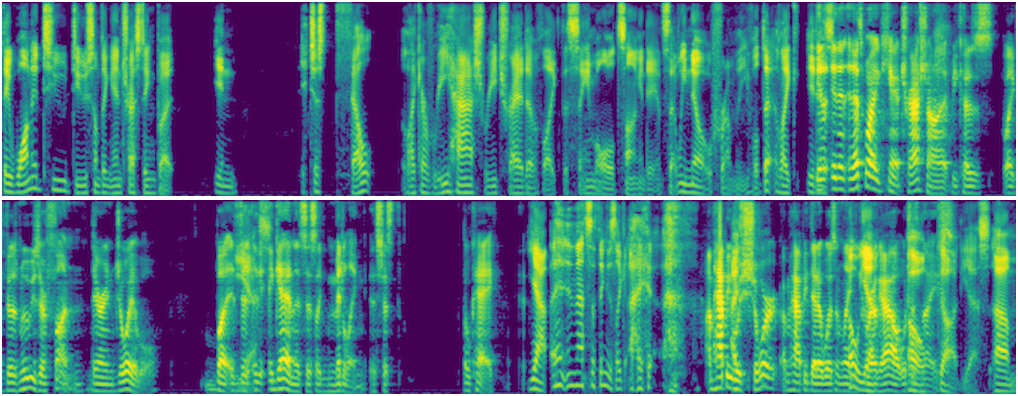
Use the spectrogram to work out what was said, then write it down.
they wanted to do something interesting, but in it just felt like a rehash, retread of like the same old song and dance that we know from the Evil Dead. Like it and, is, and, and that's why I can't trash on it because like those movies are fun. They're enjoyable, but it's just, again, it's just like middling. It's just okay. yeah, and, and that's the thing is like I I'm happy it was f- short. I'm happy that it wasn't like Oh, yeah. out, which oh is nice. god yes, um,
